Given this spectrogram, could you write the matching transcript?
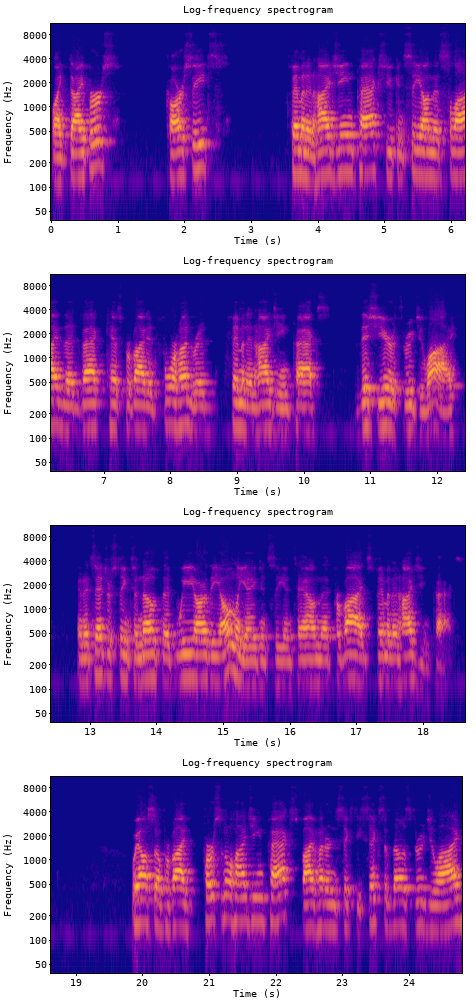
like diapers, car seats, feminine hygiene packs. You can see on this slide that VAC has provided 400 feminine hygiene packs this year through July. And it's interesting to note that we are the only agency in town that provides feminine hygiene packs. We also provide personal hygiene packs, 566 of those through July,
